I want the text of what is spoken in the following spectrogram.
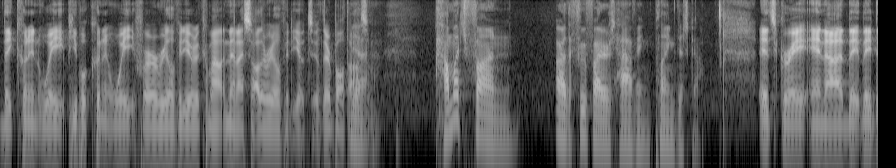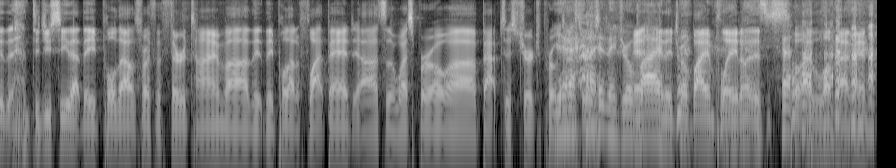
they couldn't wait. People couldn't wait for a real video to come out, and then I saw the real video too. They're both Yeah. awesome. How much fun are the Foo Fighters having playing disco? It's great, and uh, they they did. The, did you see that they pulled out for like the third time? Uh, they they pulled out a flatbed uh, to the Westboro uh, Baptist Church protesters. Yeah, and they drove and, by. and they drove by and played. It's so I love that man.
